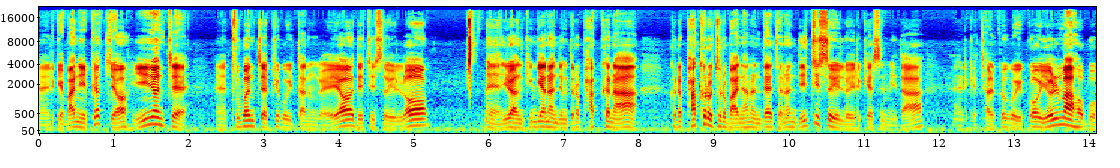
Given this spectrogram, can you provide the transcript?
에, 이렇게 많이 폈죠. 2년째 에, 두 번째 피고 있다는 거예요. 네치소일로 예, 이러한 긴기야난 정도는 바크나 그런 바크로 주로 많이 하는데 저는 니치 소일로 이렇게 했습니다. 예, 이렇게 잘 크고 있고 율마 허브,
